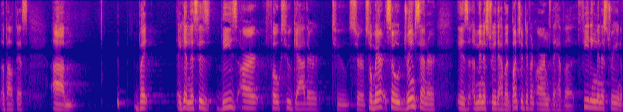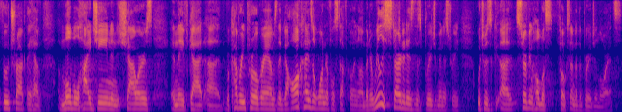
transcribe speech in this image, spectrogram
about this. Um, but again, this is, these are folks who gather to serve. So, so Dream Center is a ministry. They have a bunch of different arms. They have a feeding ministry and a food truck. They have mobile hygiene and showers and they've got uh, recovery programs. They've got all kinds of wonderful stuff going on. But it really started as this bridge ministry, which was uh, serving homeless folks under the bridge in Lawrence.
